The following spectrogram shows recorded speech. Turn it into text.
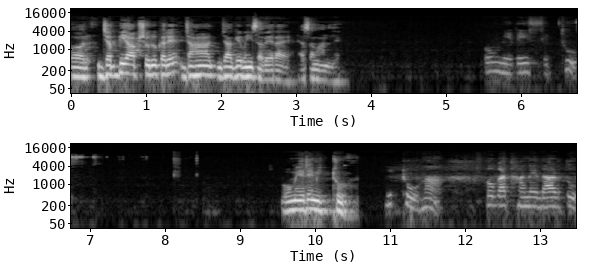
और जब भी आप शुरू करें जहाँ जाके वहीं सवेरा है ऐसा मान लें। मेरे सिद्धू वो मेरे मिट्ठू मिट्ठू हाँ होगा थानेदार तू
